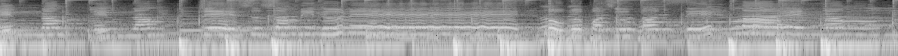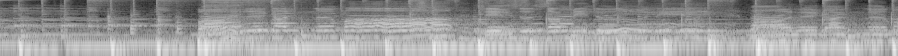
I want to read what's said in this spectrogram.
එන්නම් එන්නම් ජේසු සමිඳුනේ. ඔබ පසු පස්සේ මා එන්නම් බාරගන්නවා ජේසු සමිඳුනේ. බාරගන්නවා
